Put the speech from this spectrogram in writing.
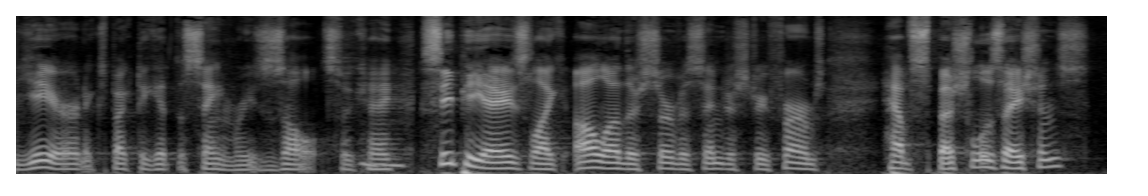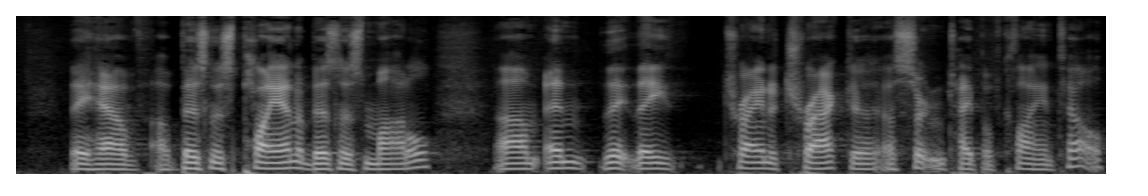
year and expect to get the same results. Okay. Mm-hmm. CPAs, like all other service industry firms, have specializations. They have a business plan, a business model, um, and they, they try and attract a, a, certain type of clientele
